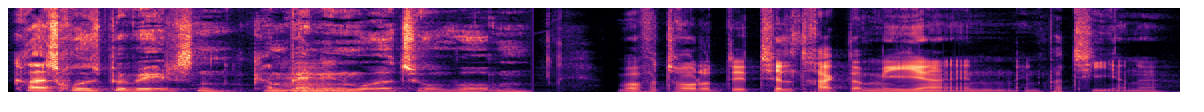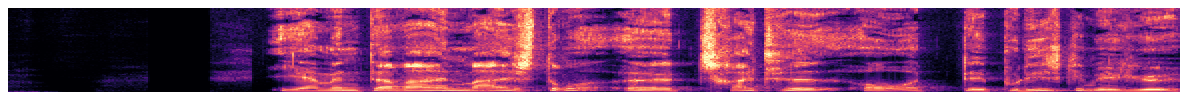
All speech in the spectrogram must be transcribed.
græsrådsbevægelsen, kampagnen mm. mod atomvåben. Hvorfor tror du, det tiltrækker mere end, end partierne? Jamen, der var en meget stor øh, træthed over det politiske miljø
